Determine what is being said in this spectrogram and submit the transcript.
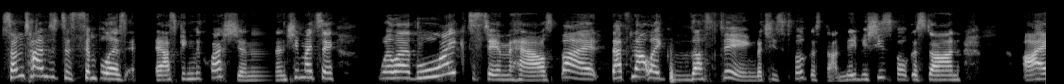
sometimes it's as simple as asking the question. And she might say, well, I'd like to stay in the house, but that's not like the thing that she's focused on. Maybe she's focused on, I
